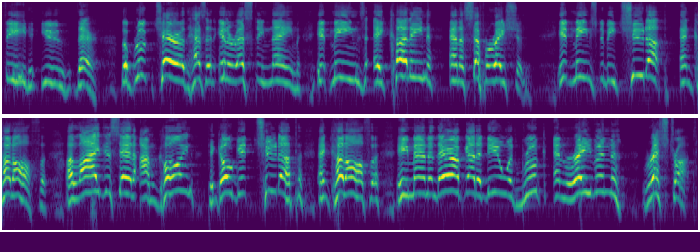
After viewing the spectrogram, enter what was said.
feed you there. The brook Cherith has an interesting name. It means a cutting and a separation. It means to be chewed up and cut off. Elijah said, I'm going to go get chewed up and cut off. Amen. And there I've got to deal with Brook and Raven restaurant.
